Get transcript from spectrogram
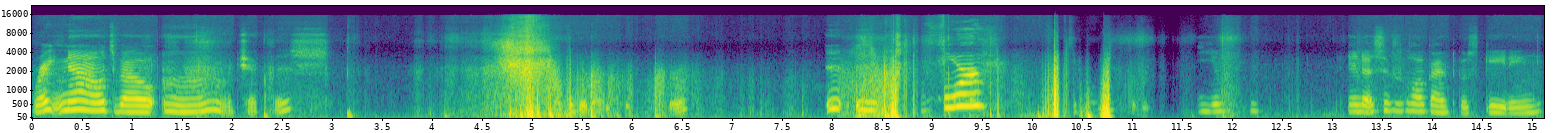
right now it's about, uh, let me check this. It is 4, and at 6 o'clock I have to go skating.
